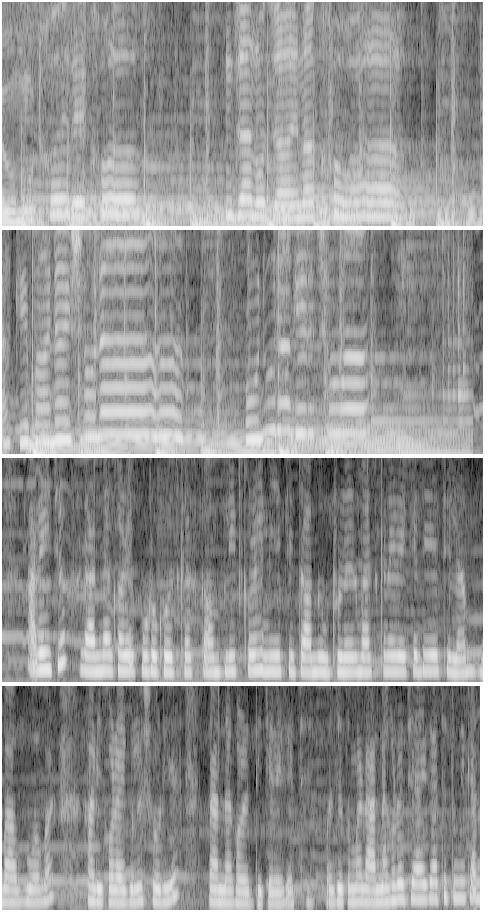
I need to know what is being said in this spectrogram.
ঢেউ মুঠোয় রেখো যেন যায় না খোয়া। তাকে বানায় সোনা অনুরাগের ছোঁয়া। আর এই এই যে রান্নাঘরে পুরো গোছ গাছ কমপ্লিট করে নিয়েছি তো আমি উঠোনের মাঝখানে রেখে দিয়েছিলাম বাবু আবার হাঁড়ি কড়াইগুলো সরিয়ে রান্নাঘরের দিকে রেখেছে। বলছে তোমার রান্নাঘরের জায়গা আছে তুমি কেন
